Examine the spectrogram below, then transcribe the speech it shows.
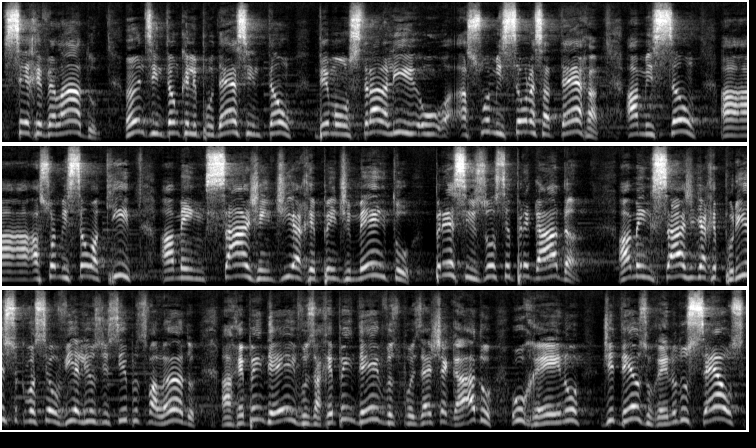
ser revelado, antes então que ele pudesse então demonstrar ali a sua missão nessa terra, a missão, a, a sua missão aqui, a mensagem de arrependimento precisou ser pregada a mensagem de arrependimento. Por isso que você ouvia ali os discípulos falando: arrependei-vos, arrependei-vos, pois é chegado o reino de Deus, o reino dos céus.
